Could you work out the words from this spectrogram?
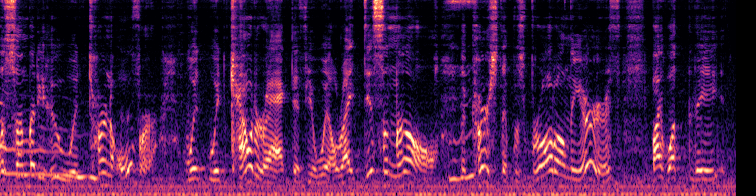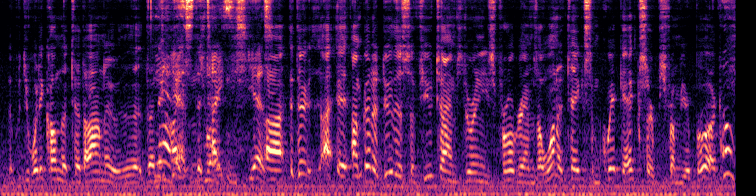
was somebody who would turn over, would, would counteract, if you will, right? Disannul the curse that was brought on the earth by what the what do you call them, the Tidanu, the, the Yes, the right? Titans, yes. Uh, there, I, I'm going to do this a few times during these programs. I want to take some quick excerpts from your book Oh.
